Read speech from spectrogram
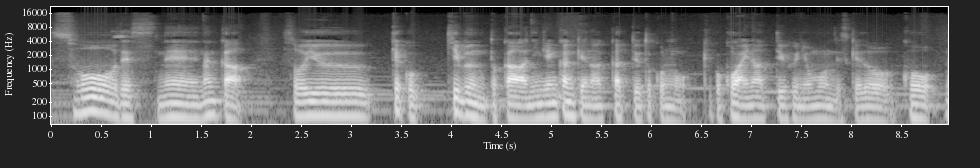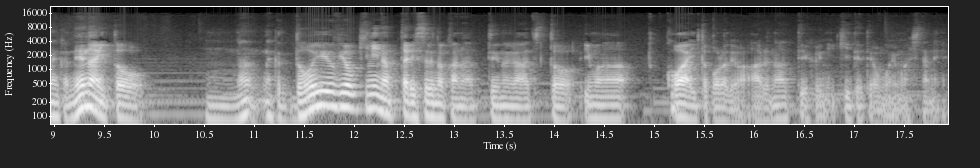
そうですね。なんかそういう結構気分とか人間関係の悪化っていうところも結構怖いなっていうふうに思うんですけどこうなんか寝ないと、うん、ななんかどういう病気になったりするのかなっていうのがちょっと今怖いところではあるなっていうふうに聞いてて思いましたね。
